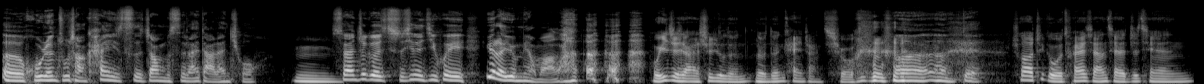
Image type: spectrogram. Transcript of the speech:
呃，湖人主场看一次詹姆斯来打篮球。嗯，虽然这个实现的机会越来越渺茫了。我一直想去伦伦敦看一场球。嗯嗯，对，说到这个，我突然想起来之前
